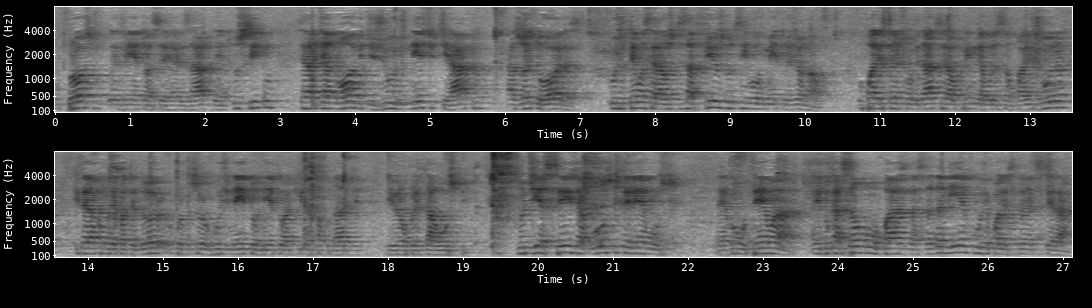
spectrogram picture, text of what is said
O próximo evento a ser realizado dentro do ciclo será dia 9 de julho, neste teatro, às 8 horas, cujo tema será os desafios do desenvolvimento regional. O palestrante convidado será o primo de Aura Sampaio Júnior, que terá como debatedor o professor Rudinei Toneto, aqui da Faculdade de Ribeirão Preto da USP. No dia 6 de agosto teremos é, como tema a educação como base da cidadania, cuja palestrante será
